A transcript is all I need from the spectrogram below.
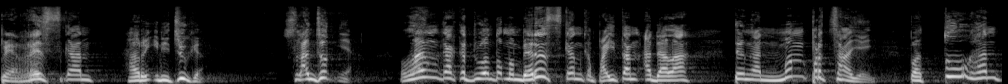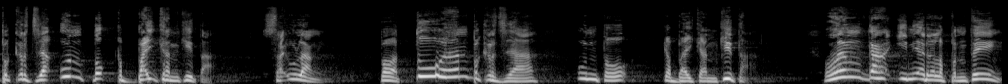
Bereskan hari ini juga. Selanjutnya, Langkah kedua untuk membereskan kepahitan adalah dengan mempercayai bahwa Tuhan bekerja untuk kebaikan kita. Saya ulangi, bahwa Tuhan bekerja untuk kebaikan kita. Langkah ini adalah penting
